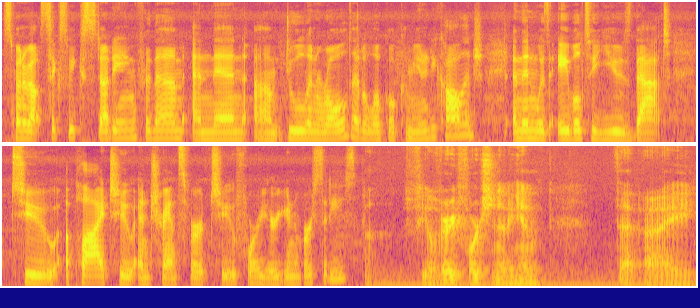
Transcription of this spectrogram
spent about six weeks studying for them, and then um, dual enrolled at a local community college, and then was able to use that to apply to and transfer to four-year universities. I feel very fortunate again that I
